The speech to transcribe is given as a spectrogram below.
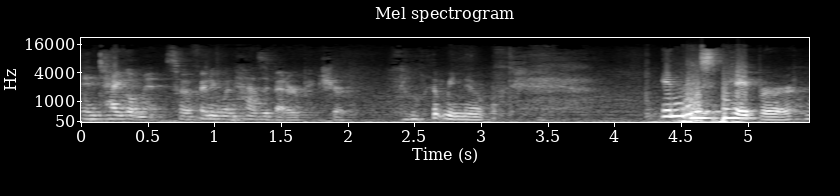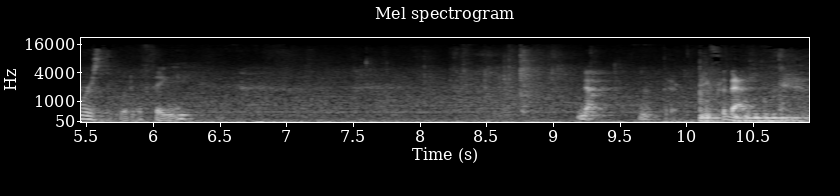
entanglement. So if anyone has a better picture, let me know. In this paper, where's the little thingy? No, not there. For that.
